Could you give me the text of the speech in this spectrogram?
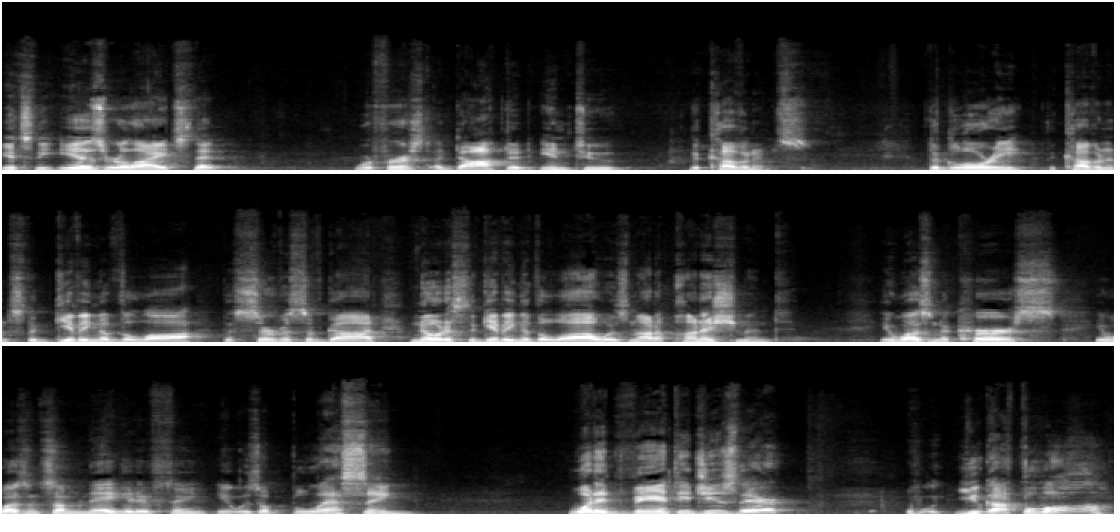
it's the Israelites that were first adopted into the covenants. the glory, the covenants, the giving of the law, the service of God. Notice the giving of the law was not a punishment, it wasn't a curse, it wasn't some negative thing, it was a blessing. What advantage is there? You got the law.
